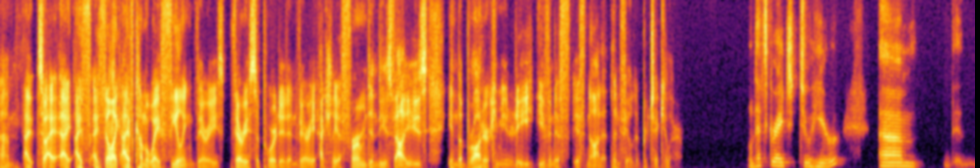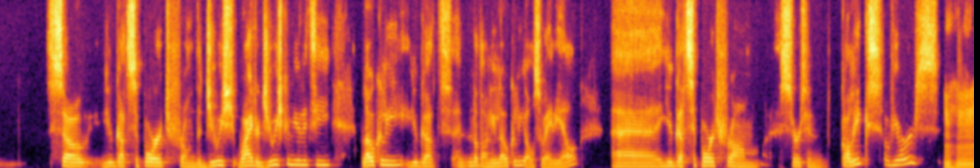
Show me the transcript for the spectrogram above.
um, I so I, I I feel like I've come away feeling very very supported and very actually affirmed in these values in the broader community, even if if not at Linfield in particular. Well, that's great to hear. Um, so you got support from the Jewish wider Jewish community locally. You got and not only locally, also ADL. Uh, you got support from certain colleagues of yours mm-hmm.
